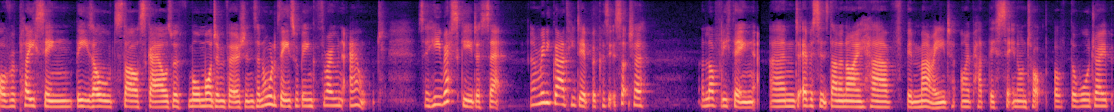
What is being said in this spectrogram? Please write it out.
of replacing these old style scales with more modern versions, and all of these were being thrown out. So he rescued a set I'm really glad he did because it's such a, a lovely thing. And ever since Dan and I have been married, I've had this sitting on top of the wardrobe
